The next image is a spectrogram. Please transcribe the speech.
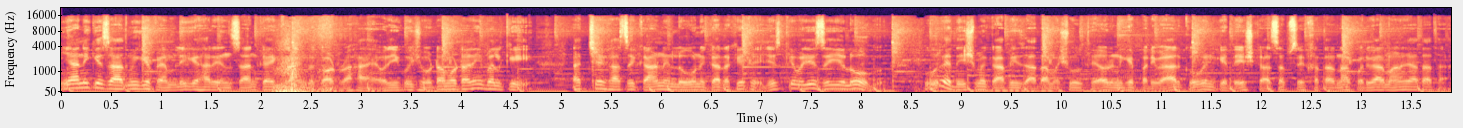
यानी कि इस आदमी के फैमिली के हर इंसान का एक क्राइम रिकॉर्ड रहा है और ये कोई छोटा मोटा नहीं, बल्कि अच्छे खासे कांड इन लोगों ने कर रखे थे, जिसकी वजह से ये लोग पूरे देश में काफ़ी ज़्यादा मशहूर थे और इनके परिवार को इनके देश का सबसे खतरनाक परिवार माना जाता था।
